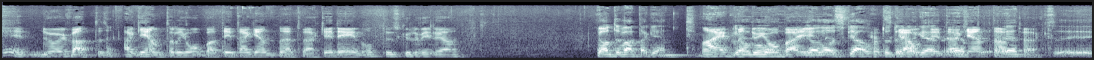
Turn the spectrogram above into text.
Eh, du har ju varit agent eller jobbat i ett agentnätverk. Är det något du skulle vilja jag har inte varit agent. Nej, men jag du var, jobbar i jag var scout, scout i ett agentnätverk. Eh,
